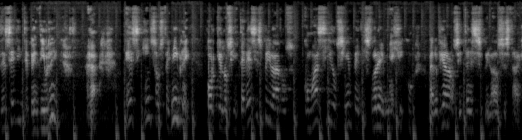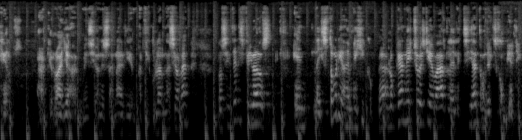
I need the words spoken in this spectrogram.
de ser indefendible, es insostenible porque los intereses privados, como ha sido siempre en la historia de México, me refiero a los intereses privados extranjeros, para que no haya menciones a nadie en particular nacional, los intereses privados en la historia de México lo que han hecho es llevar la electricidad donde les conviene.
